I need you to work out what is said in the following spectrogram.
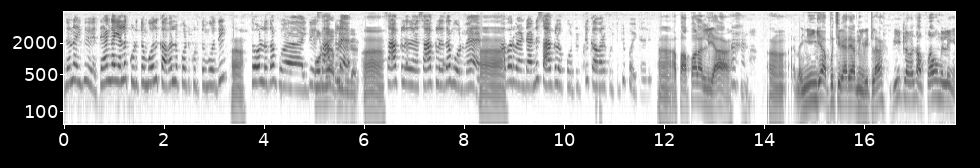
தானே இது? தேங்காய் எல்லாம் கொடுத்தும் போது கவர்ல போட்டு கொடுத்தும் போது ஆ. தோல்ல தான் போ- இது போடுவேன் சாக்குல சாக்குல சாக்குல தான் போடுவேன் கவர் வேண்டான்னு சாக்குல போட்டுட்டு கவரை கொடுத்துட்டு போயிட்டாரு. அப்போ அப்பாலாம் இல்லையா? ஆ நீங்கள் அப்புச்சி வேற யார் நீங்கள் வீட்டில் வீட்டுல வந்து அப்பாவும் இல்லைங்க.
